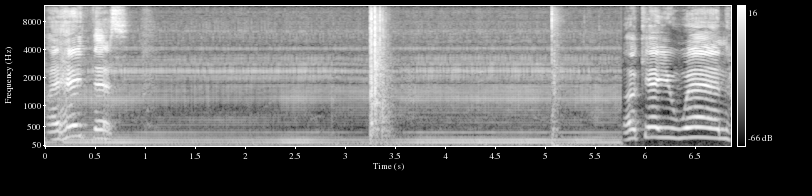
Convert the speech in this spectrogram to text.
I hate this. Okay, you win.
